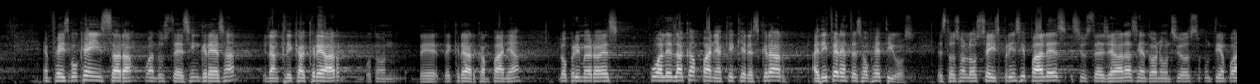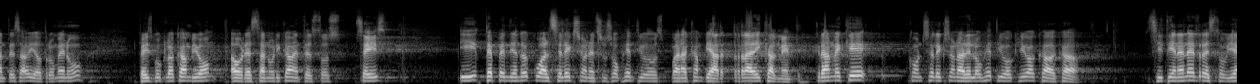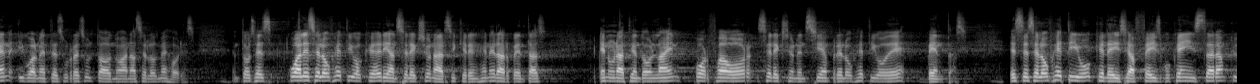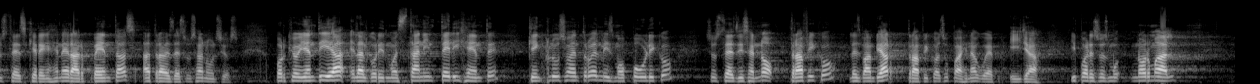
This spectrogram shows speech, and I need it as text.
En Facebook e Instagram, cuando ustedes ingresan y dan clic a crear, botón de, de crear campaña, lo primero es cuál es la campaña que quieres crear. Hay diferentes objetivos. Estos son los seis principales. Si ustedes llevan haciendo anuncios un tiempo antes había otro menú. Facebook lo cambió, ahora están únicamente estos seis y dependiendo de cuál seleccionen sus objetivos van a cambiar radicalmente. Créanme que con seleccionar el objetivo que iba acá, acá, si tienen el resto bien, igualmente sus resultados no van a ser los mejores. Entonces, ¿cuál es el objetivo que deberían seleccionar si quieren generar ventas en una tienda online? Por favor, seleccionen siempre el objetivo de ventas. Este es el objetivo que le dice a Facebook e Instagram que ustedes quieren generar ventas a través de sus anuncios. Porque hoy en día el algoritmo es tan inteligente que incluso dentro del mismo público si ustedes dicen, no, tráfico, les va a enviar tráfico a su página web y ya. Y por eso es normal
